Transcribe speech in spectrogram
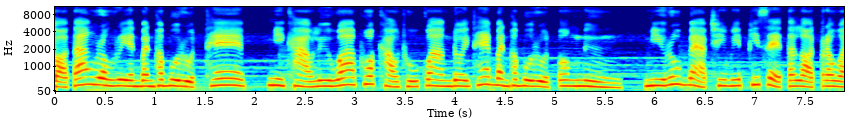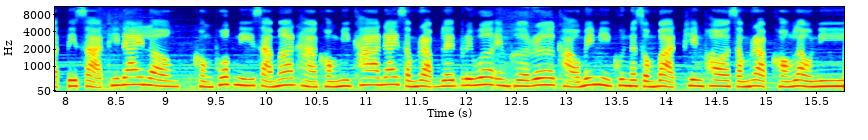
ก่อตั้งโรงเรียนบรรพบุรุษเทพ มีข่าวลือว่าพวกเขาถูกวางโดยเทพบรรพบุรุษองค์หนึ่ง มีรูปแบบชีวิตพิเศษตลอดประวัติศาสตร์ที่ได้ลอง ของพวกนี้สามารถหาของมีค่าได้สำหรับ Blade River Emperor เขาไม่มีคุณสมบัติเพียงพอสำหรับของเหล่านี้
